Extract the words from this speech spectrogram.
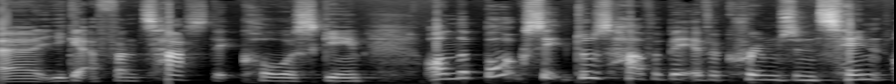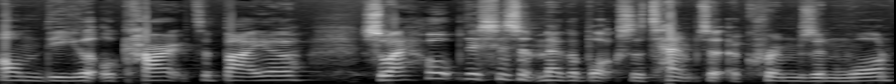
uh, you get a fantastic colour scheme. On the box it does have a bit of a crimson tint on the little character bio, so I hope this isn't Mega Bloks' attempt at a crimson one.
